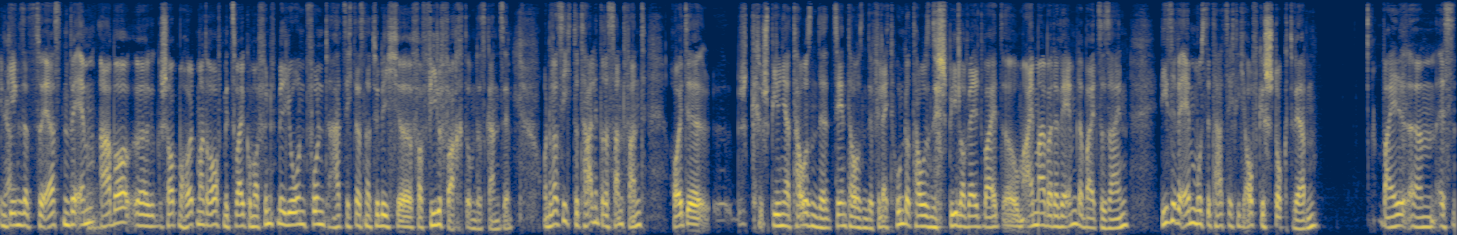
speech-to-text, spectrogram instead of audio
im ja. Gegensatz zur ersten WM. Aber äh, schaut mal heute mal drauf, mit 2,5 Millionen Pfund hat sich das natürlich äh, vervielfacht um das Ganze. Und was ich total interessant fand, heute äh, spielen ja Tausende, Zehntausende, vielleicht Hunderttausende Spieler weltweit, äh, um einmal bei der WM dabei zu sein. Diese WM musste tatsächlich aufgestockt werden weil ähm, es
